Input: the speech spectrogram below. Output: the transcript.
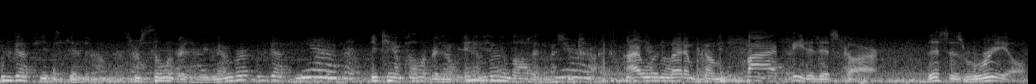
We've got to get together on this. We're celebrating, remember? We've got to. Yeah, but You can't possibly know anything about it unless you try it. I wouldn't let him come five feet of this car. This is real.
